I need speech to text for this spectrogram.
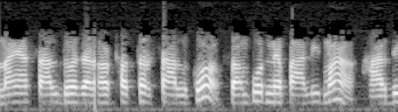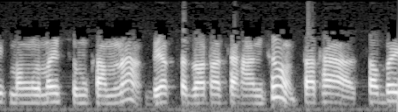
नयाँ साल दुई हजार अठहत्तर सालको सम्पूर्ण नेपालीमा हार्दिक मंगलमय शुभकामना व्यक्त गर्न चाहन्छु तथा सबै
